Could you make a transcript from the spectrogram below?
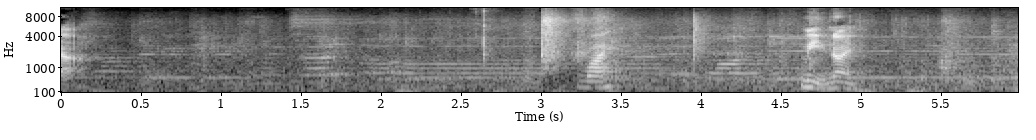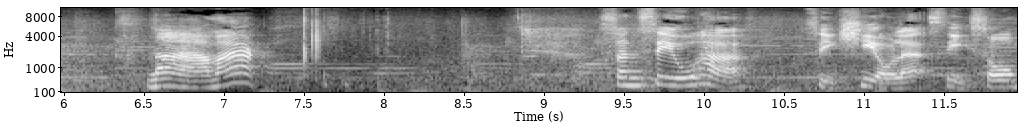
อะ่ะ ไว้ หวีหน่อย หนามากซันซิลค่ะ สีเขียวและสีส้ม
